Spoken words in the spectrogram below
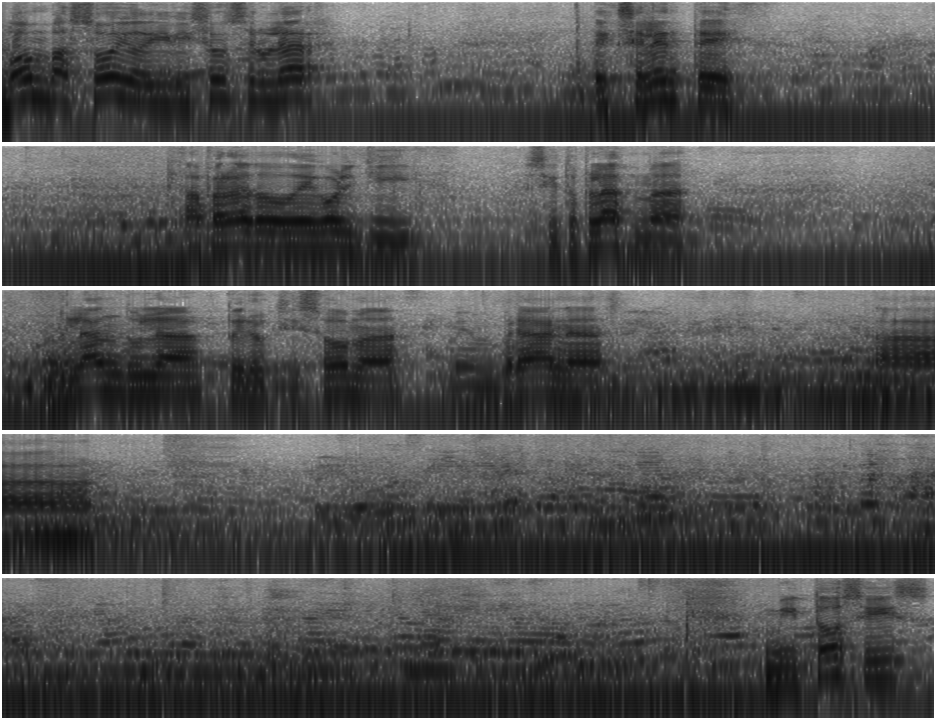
Bomba sodio, división celular. Excelente. Aparato de Golgi, citoplasma, glándula, peroxisoma, membrana. ah, mitosis,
